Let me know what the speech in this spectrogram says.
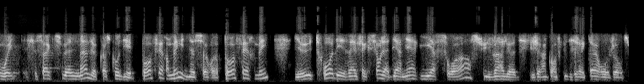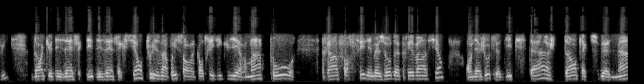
Oui, c'est ça actuellement. Le Costco n'est pas fermé, il ne sera pas fermé. Il y a eu trois désinfections, la dernière hier soir, suivant le, j'ai rencontré le directeur aujourd'hui. Donc, il y a des, des désinfections. Tous les employés sont rencontrés régulièrement pour renforcer les mesures de prévention. On ajoute le dépistage. Donc, actuellement,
